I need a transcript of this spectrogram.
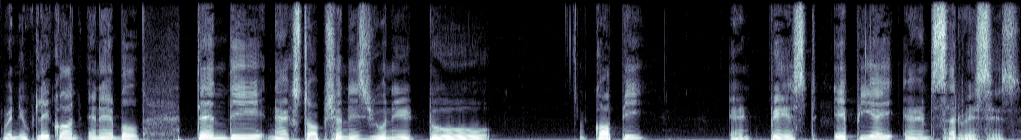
When you click on enable then the next option is you need to copy and paste API and services.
